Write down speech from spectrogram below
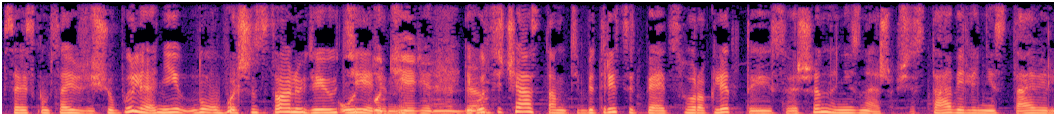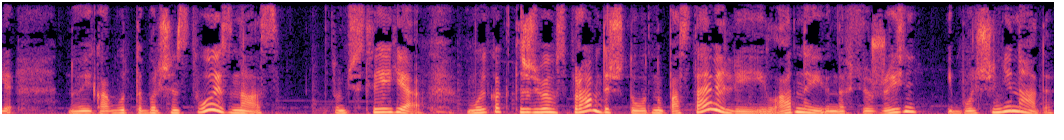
в Советском Союзе еще были, они, ну, у большинства людей утеряны. Утеряны, да. И вот сейчас там тебе 35-40 лет, ты совершенно не знаешь, вообще ставили, не ставили. Ну, и как будто большинство из нас в том числе и я, мы как-то живем с правдой, что вот ну поставили, и ладно, и на всю жизнь, и больше не надо.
